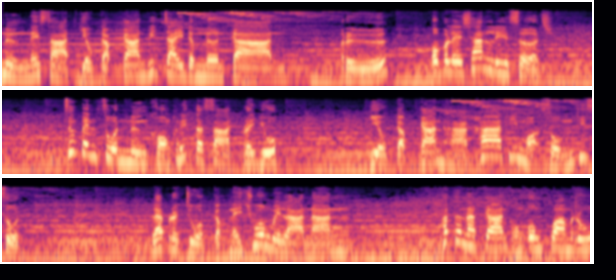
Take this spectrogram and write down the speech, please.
หนึ่งในศาสตร์เกี่ยวกับการวิจัยดำเนินการ หรือ operation research ซึ่งเป็นส่วนหนึ่งของคณิตศาสตร์ประยุกต์ เกี่ยวกับการหาค่าที่เหมาะสมที่สุด และประจวบกับในช่วงเวลานั้น พัฒนาการขององค์ความรู้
